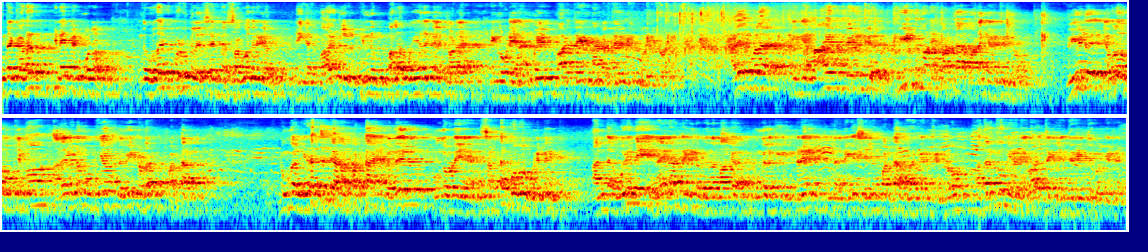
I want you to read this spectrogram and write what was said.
இந்த கடன் இணைப்பின் மூலம் இந்த உதவி குழுக்களை சேர்ந்த சகோதரிகள் நீங்கள் வாழ்வில் இன்னும் பல உயரங்களை தொட எங்களுடைய அன்பையும் வாழ்த்தையும் நாங்கள் தெரிவித்துக் கொள்கிறோம். அதே போல இங்க ஆயிரம் பேருக்கு வீட்டு மனை பட்டா வழங்க இருக்கின்றோம் வீடு எவ்வளவு முக்கியமோ அதை விட முக்கியம் இந்த வீட்டோட பட்டா. உங்கள் இடத்திற்கான பட்டா என்பது உங்களுடைய சட்டப்பூர்வ உரிமை. அந்த உரிமையை நிலைநாட்டுகின்ற விதமாக உங்களுக்கு இன்று இந்த நிகழ்ச்சியில் பட்டா வழங்க இருக்கின்றோம் அதற்கும் என்னுடைய வாழ்த்துக்களை தெரிவித்துக் கொள்கிறேன்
